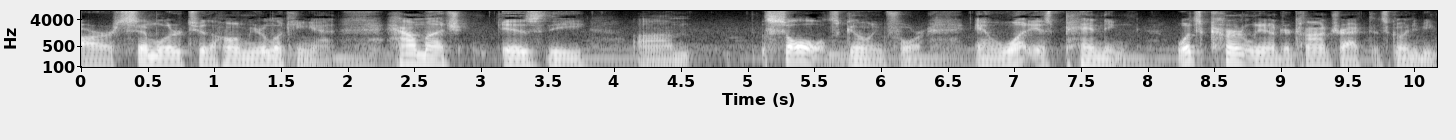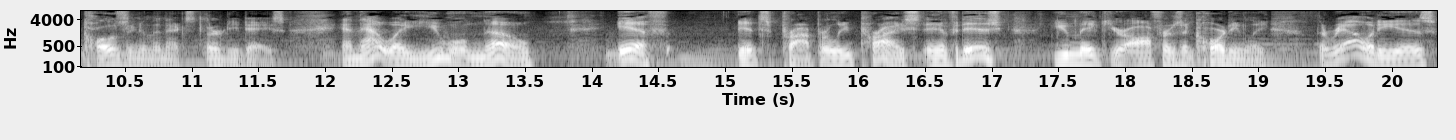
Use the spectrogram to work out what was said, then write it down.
are similar to the home you're looking at? How much is the um, going for? And what is pending? What's currently under contract that's going to be closing in the next 30 days? And that way you will know if it's properly priced. And if it is, you make your offers accordingly. The reality is,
